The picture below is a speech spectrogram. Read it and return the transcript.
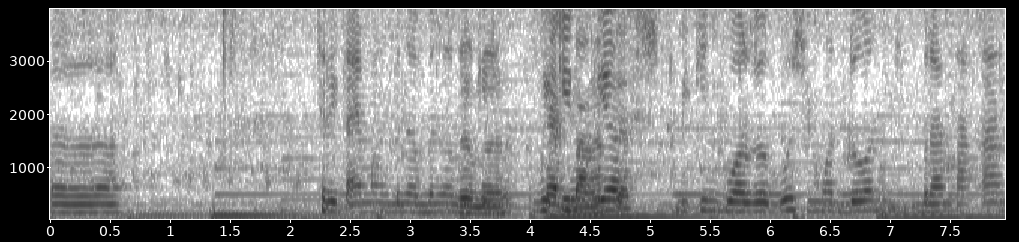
eh, cerita emang bener-bener bikin bikin banget ya, bikin keluarga gue semua down berantakan.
